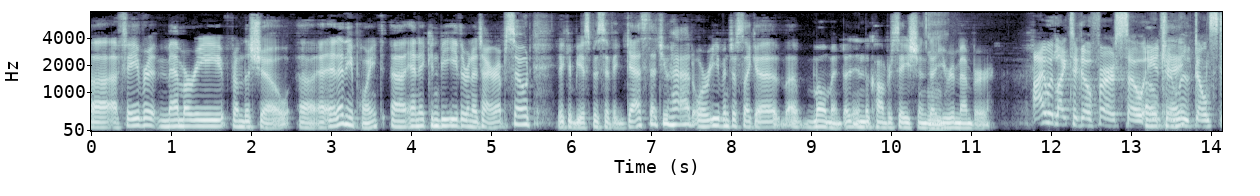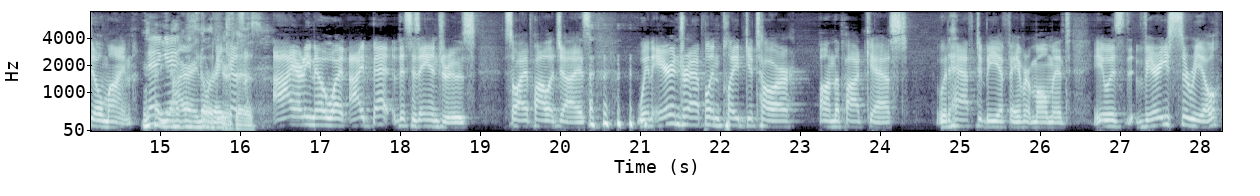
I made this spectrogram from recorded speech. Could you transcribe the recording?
uh, a favorite memory from the show uh, at any point, uh, and it can be either an entire episode, it could be a specific guest that you had, or even just like a, a moment in the conversation that you remember. I would like to go first, so Andrew and Luke don't steal mine. Dang Yeah. I it. already know what yours Because is. I already know what I bet this is Andrew's, so I apologize. when Aaron Draplin played guitar on the podcast, would have to be a favorite moment. It was very surreal,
